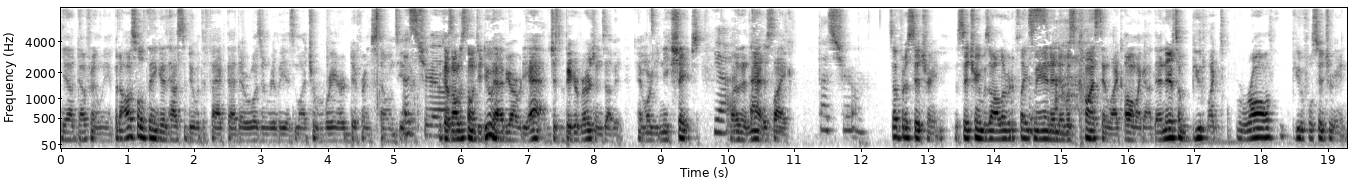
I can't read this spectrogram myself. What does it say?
Yeah, definitely. But I also think it has to do with the fact that there wasn't really as much rare different stones either. That's true. Because all the stones you do have, you already have, just bigger versions of it and more unique shapes. yeah. Other than that, it's like That's true. Except for the citrine. The citrine was all over the place, man, and it was constant. Like, oh my god! And there's some beautiful, like raw, beautiful citrine.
